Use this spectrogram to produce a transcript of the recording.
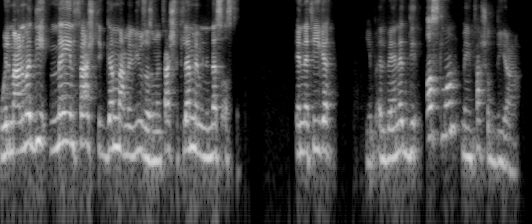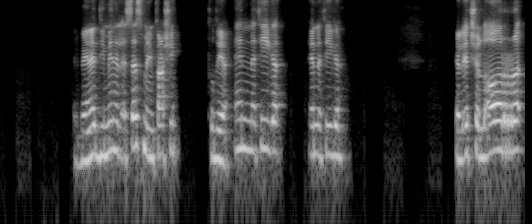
والمعلومات دي ما ينفعش تتجمع من ال users ما ينفعش تتلم من الناس أصلا. النتيجة يبقى البيانات دي أصلا ما ينفعش تضيع. البيانات دي من الأساس ما ينفعش تضيع. النتيجة النتيجة ال HLR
